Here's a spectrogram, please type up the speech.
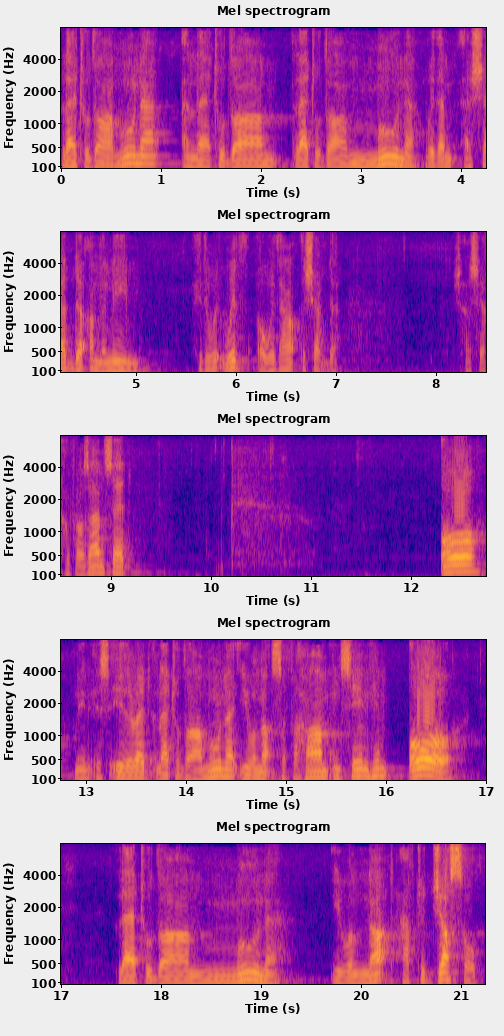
لا تضامون and لا تضام لا تضامون with a, a shadda on the meme, either with or without the shadda. Shaykh al-Fawzan said, or, I mean, it's either read لا تضامون, you will not suffer harm in seeing him, or لا تضامون, you will not have to jostle,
